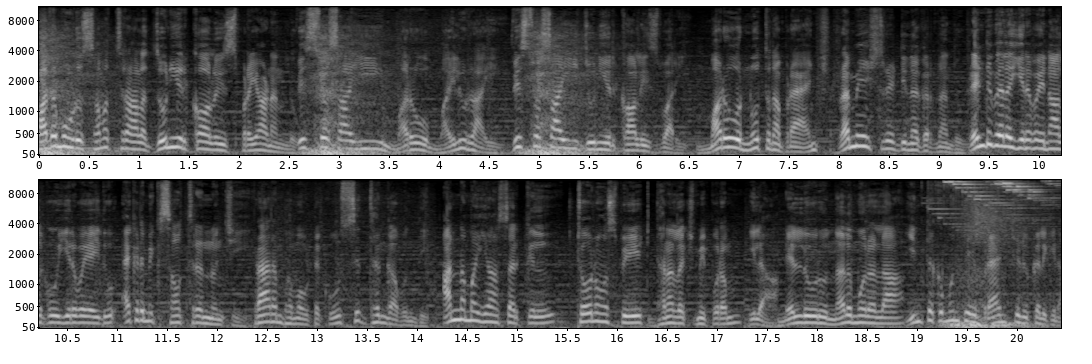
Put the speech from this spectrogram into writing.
పదమూడు సంవత్సరాల జూనియర్ కాలేజ్ ప్రయాణంలో విశ్వసాయి మరో మైలురాయి. విశ్వసాయి జూనియర్ కాలేజ్ వారి మరో నూతన బ్రాంచ్ రమేష్ రెడ్డి నగర్ నందు రెండు వేల ఇరవై నాలుగు ఇరవై ఐదు అకాడమిక్ సంవత్సరం నుంచి ప్రారంభమవుటకు సిద్ధంగా ఉంది. అన్నమయ్య సర్కిల్ టోనోస్పీట్ ధనలక్ష్మీపురం ఇలా నెల్లూరు నలుమూలలా ఇంతకు ముందే బ్రాంచీలు కలిగిన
